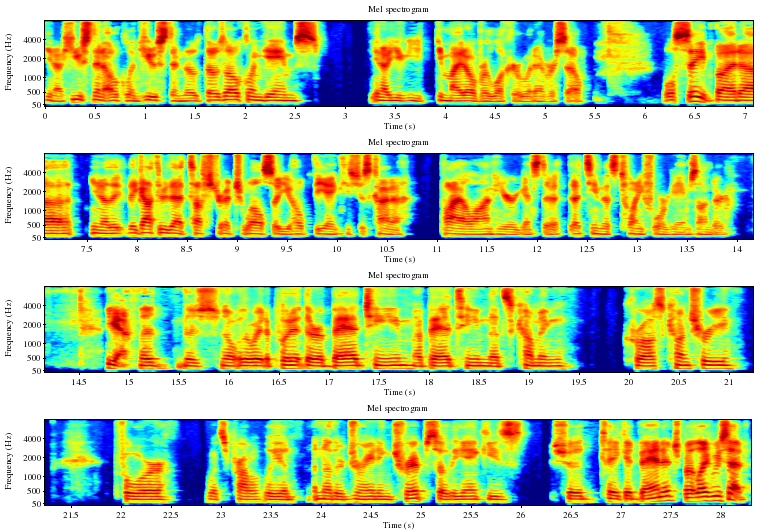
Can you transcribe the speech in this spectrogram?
you know Houston, Oakland, Houston. Those those Oakland games, you know, you you, you might overlook or whatever. So we'll see. But uh, you know, they, they got through that tough stretch well. So you hope the Yankees just kind of pile on here against a, a team that's 24 games under. Yeah, there's no other way to put it. They're a bad team, a bad team that's coming cross country for what's probably a, another draining trip. So the Yankees should take advantage. But like we said,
